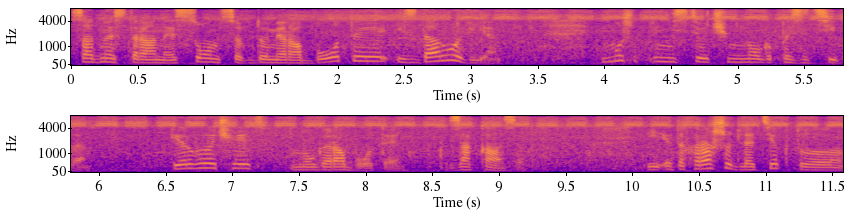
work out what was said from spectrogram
С одной стороны, Солнце в доме работы и здоровья может принести очень много позитива. В первую очередь, много работы, заказов. И это хорошо для тех, кто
